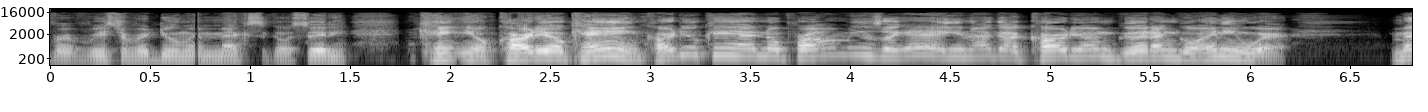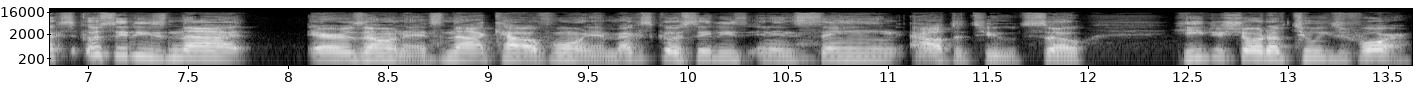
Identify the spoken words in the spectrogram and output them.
for Risa Werdum in Mexico City. Cain, you know, Cardio Cain. Cardio Cain had no problem. He was like, hey, you know, I got cardio. I'm good. I can go anywhere. Mexico City's not Arizona. It's not California. Mexico City's an insane altitude. So he just showed up two weeks before.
